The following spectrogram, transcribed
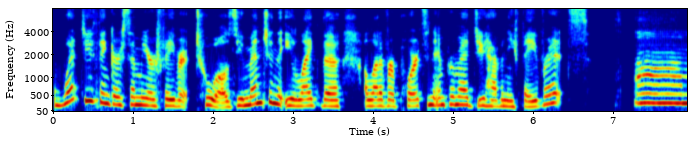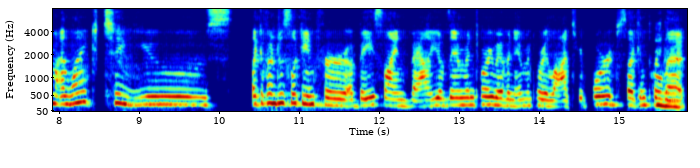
What do you think are some of your favorite tools? You mentioned that you like the a lot of reports in Impromed. Do you have any favorites? Um, I like to use like if I'm just looking for a baseline value of the inventory, we have an inventory lots report, so I can pull Mhm. that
